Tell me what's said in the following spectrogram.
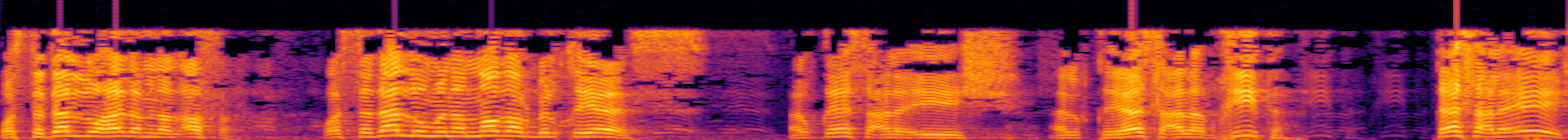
واستدلوا هذا من الأثر. واستدلوا من النظر بالقياس. القياس على إيش؟ القياس على بخيتة قياس على إيش؟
